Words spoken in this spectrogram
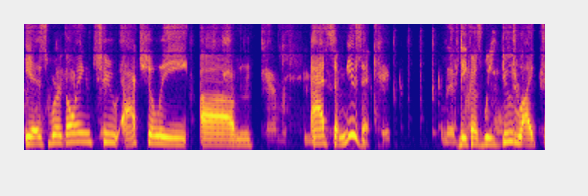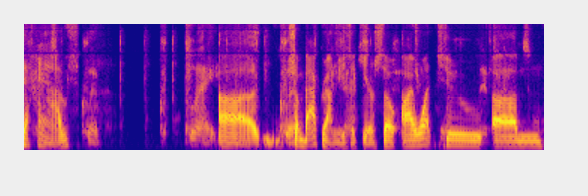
is we're going to actually um, add some music because we do like to have uh, some background music here. So I want to um,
